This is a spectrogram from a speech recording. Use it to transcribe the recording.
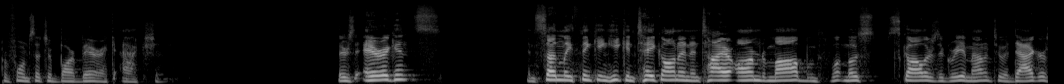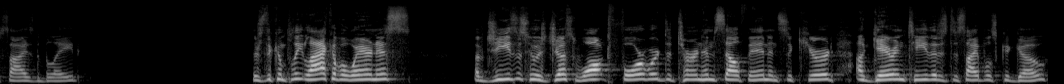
perform such a barbaric action. There's arrogance and suddenly thinking he can take on an entire armed mob with what most scholars agree amounted to a dagger sized blade. There's the complete lack of awareness of Jesus who has just walked forward to turn himself in and secured a guarantee that his disciples could go.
